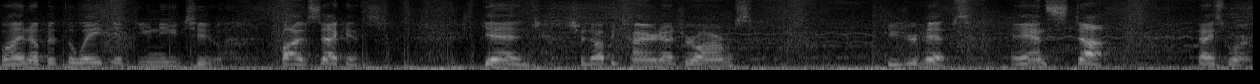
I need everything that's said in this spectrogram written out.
line up at the weight if you need to. Five seconds. Again, should not be tiring out your arms. Use your hips, and stop. Nice work.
